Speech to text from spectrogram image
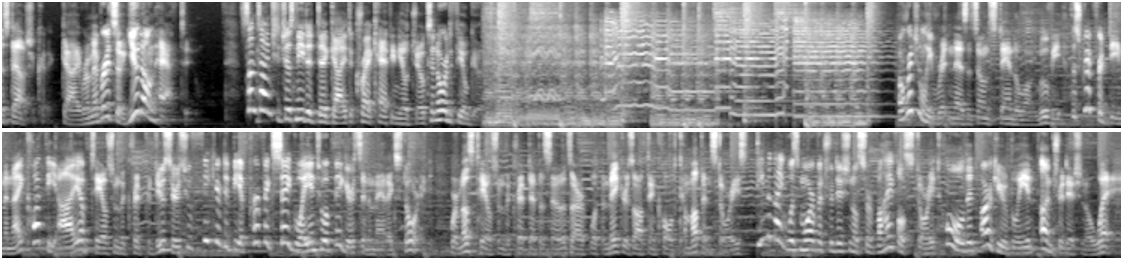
Nostalgia Critic guy. Remember it so you don't have to. Sometimes you just need a dead guy to crack Happy Meal jokes in order to feel good. Originally written as its own standalone movie, the script for Demon Knight caught the eye of Tales from the Crypt producers who figured to be a perfect segue into a bigger cinematic story. Where most Tales from the Crypt episodes are what the makers often called comeuppance stories, Demon Knight was more of a traditional survival story told in arguably an untraditional way.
